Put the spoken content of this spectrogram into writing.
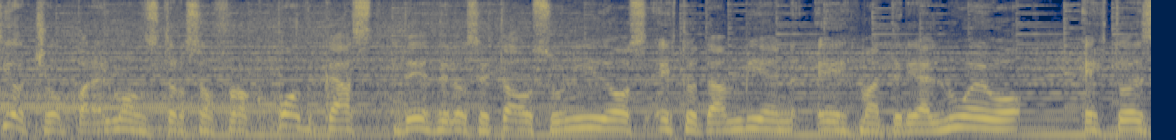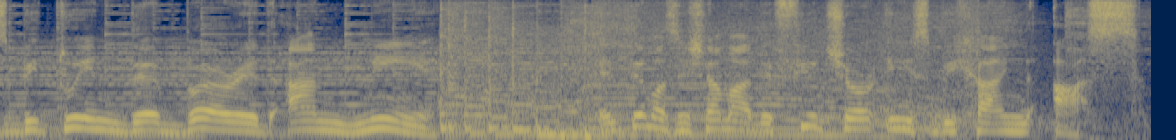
28 para el Monsters of Rock podcast desde los Estados Unidos. Esto también es material nuevo. Esto es Between the Buried and Me. El tema se llama The Future is Behind Us.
